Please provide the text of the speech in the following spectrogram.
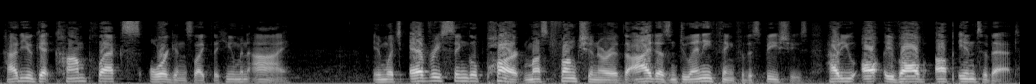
How do you get complex organs like the human eye in which every single part must function or the eye doesn't do anything for the species. How do you evolve up into that?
